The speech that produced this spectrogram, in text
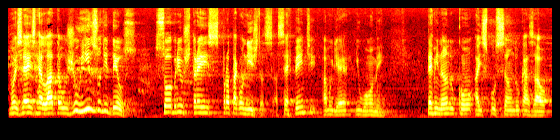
Moisés relata o juízo de Deus sobre os três protagonistas, a serpente, a mulher e o homem, terminando com a expulsão do casal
